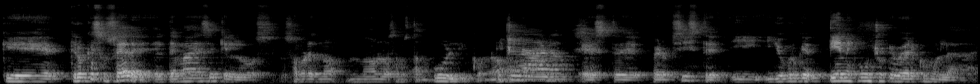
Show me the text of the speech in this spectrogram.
que creo que sucede. El tema es que los, los hombres no, no lo hacemos tan público, ¿no? Claro. Este, pero existe y, y yo creo que tiene mucho que ver como la,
